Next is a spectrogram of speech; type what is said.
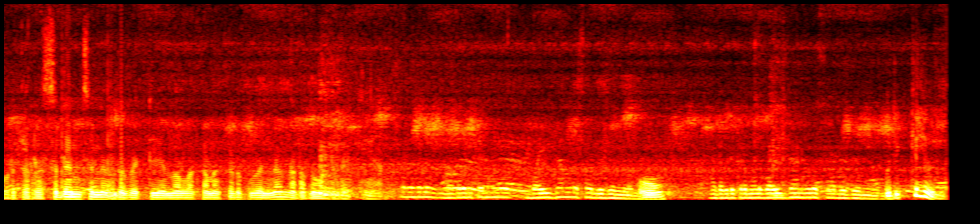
അവിടുത്തെ റെസിഡൻസിന് എന്ത് പറ്റി എന്നുള്ള കണക്കെടുപ്പ് തന്നെ നടന്നുകൊണ്ടിരിക്കുകയാണ്. ഓ. ഒരിക്കലുമില്ല.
